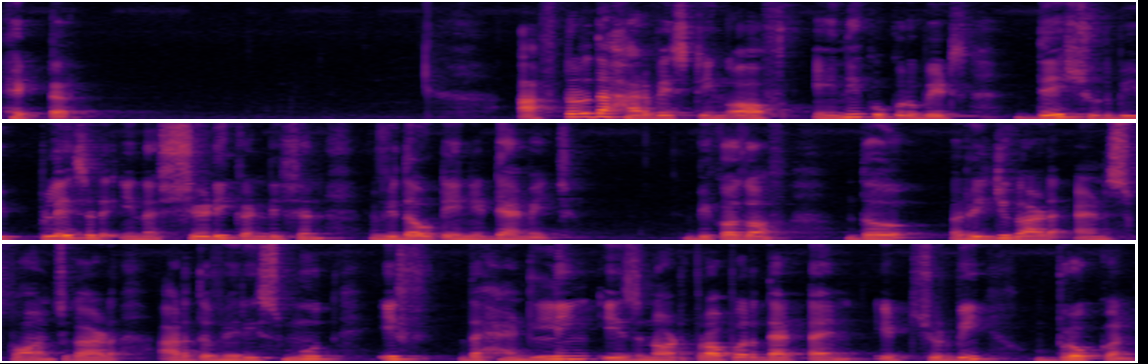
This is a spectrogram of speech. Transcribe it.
hectare after the harvesting of any cucurbits, they should be placed in a shady condition without any damage. Because of the ridge gourd and sponge gourd are the very smooth. If the handling is not proper, that time it should be broken.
